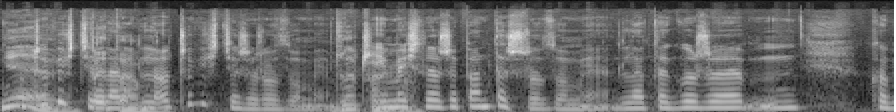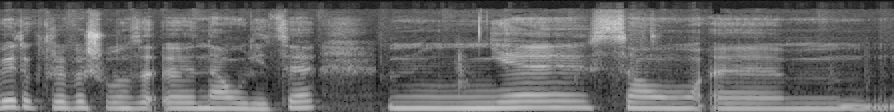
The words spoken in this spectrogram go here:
Nie, oczywiście, pytam. dla, oczywiście, że rozumiem. Dlaczego? I myślę, że pan też rozumie. Dlatego, że mm, kobiety, które wyszły z, y, na ulicę, mm, nie są ym,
